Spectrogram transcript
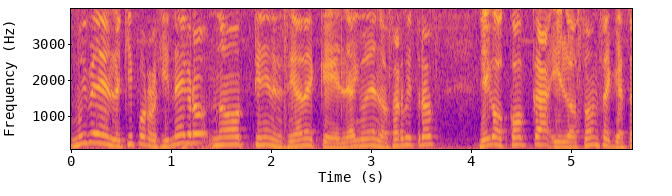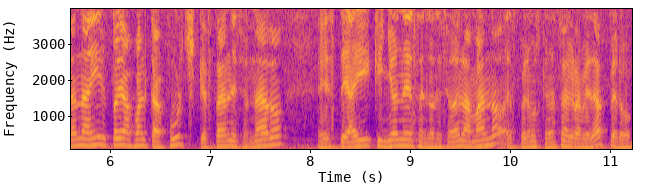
muy bien el equipo rojinegro, no tiene necesidad de que le ayuden los árbitros. Diego Coca y los 11 que están ahí, todavía falta Furch que está lesionado. Este, ahí Quiñones en lo lesionó de la mano, esperemos que no sea gravedad, pero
